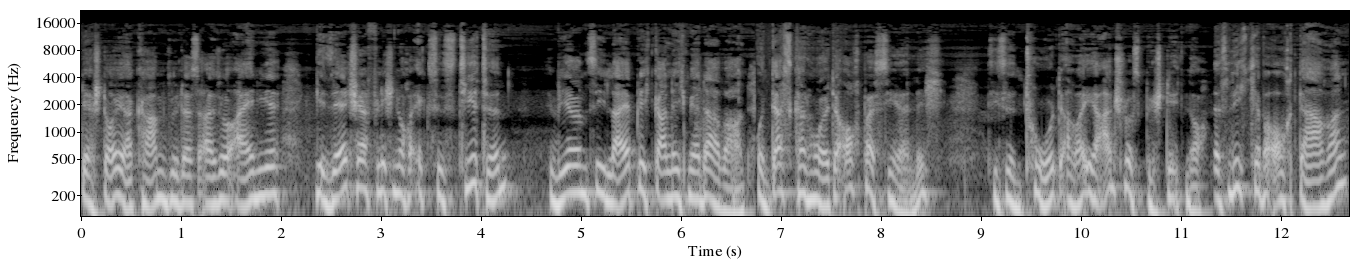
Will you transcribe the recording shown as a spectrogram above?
der Steuer kam, sodass also einige gesellschaftlich noch existierten, während sie leiblich gar nicht mehr da waren. Und das kann heute auch passieren, nicht? Sie sind tot, aber ihr Anschluss besteht noch. Das liegt aber auch daran,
